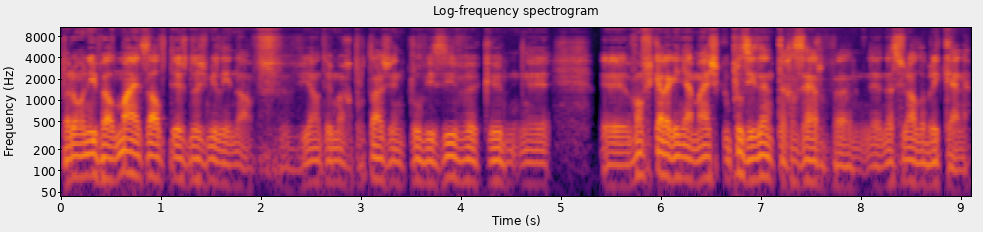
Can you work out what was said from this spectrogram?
para um nível mais alto desde 2009. Vi ontem uma reportagem televisiva que eh, eh, vão ficar a ganhar mais que o presidente da Reserva Nacional Americana.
